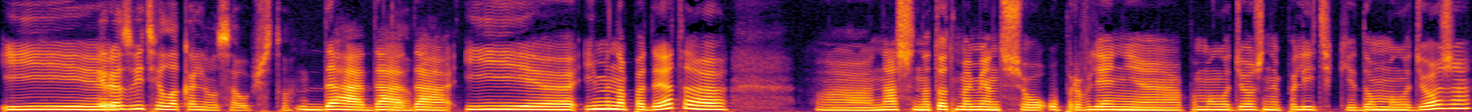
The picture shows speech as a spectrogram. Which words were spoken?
и... И развитие локального сообщества. Да, да, да. да. И именно под это Uh, наше на тот момент еще управление по молодежной политике Дом молодежи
